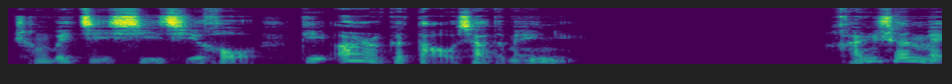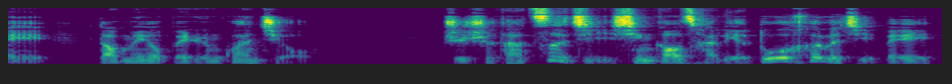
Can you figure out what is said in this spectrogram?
成为继西岐后第二个倒下的美女。寒山美倒没有被人灌酒，只是她自己兴高采烈多喝了几杯，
